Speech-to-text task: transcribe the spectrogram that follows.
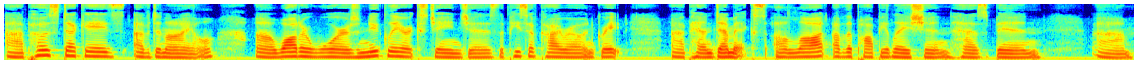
Uh, post decades of denial, uh, water wars, nuclear exchanges, the Peace of Cairo, and great uh, pandemics, a lot of the population has been um,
